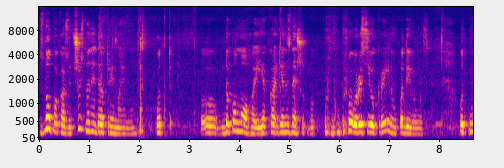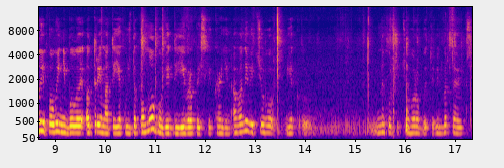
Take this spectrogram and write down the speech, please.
Знову показують, щось ми недоотримаємо. От е, допомога, яка, я не знаю, що про Росію Україну, подивимось. От ми повинні були отримати якусь допомогу від європейських країн, а вони від цього як, е, не хочуть цього робити, відвертаються.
